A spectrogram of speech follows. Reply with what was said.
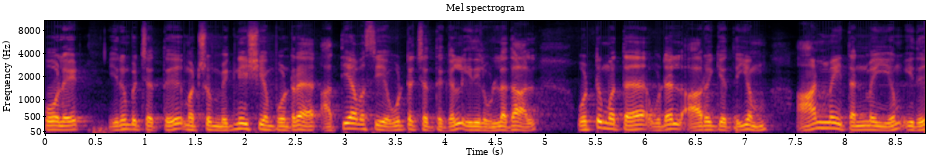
போலேட் இரும்புச்சத்து மற்றும் மெக்னீசியம் போன்ற அத்தியாவசிய ஊட்டச்சத்துக்கள் இதில் உள்ளதால் ஒட்டுமொத்த உடல் ஆரோக்கியத்தையும் ஆண்மை தன்மையையும் இது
